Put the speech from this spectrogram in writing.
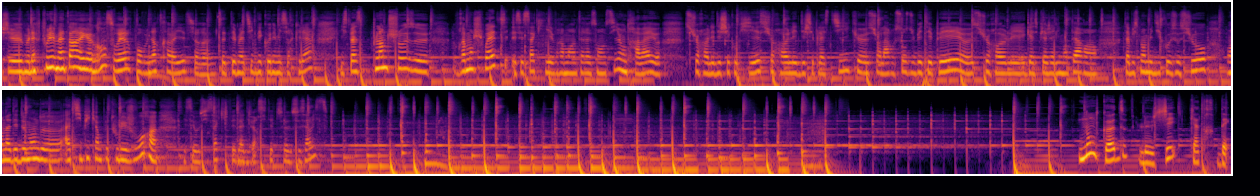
je me lève tous les matins avec un grand sourire pour venir travailler sur euh, cette thématique d'économie circulaire. Il se passe plein de choses euh, vraiment chouettes et c'est ça qui est vraiment intéressant aussi. On travaille euh, sur les déchets coquillés, sur les déchets plastiques, sur la ressource du BTP, sur les gaspillages alimentaires en établissements médico-sociaux. On a des demandes atypiques un peu tous les jours et c'est aussi ça qui fait de la diversité de ce, ce service. Nom de code, le G4DEC.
